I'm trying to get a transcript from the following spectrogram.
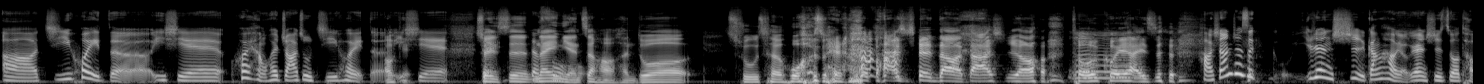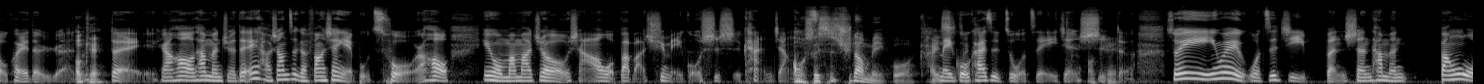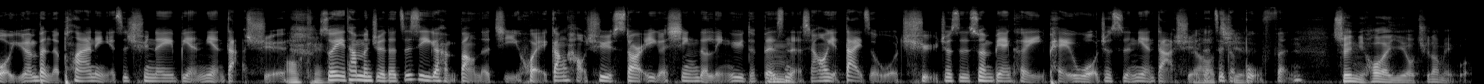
呃，机会的一些会很会抓住机会的一些所以是那一年正好很多出车祸，所以然后 发现到大家需要头盔，还是、好像就是认识，刚好有认识做头盔的人。OK 对，然后他们觉得，哎，好像这个方向也不错。然后，因为我妈妈就想要我爸爸去美国试试看，这样哦，所以是去到美国开始、美国开始做这一件事的。所以，因为我自己本身，他们帮我原本的 planning 也是去那一边念大学。OK，所以他们觉得这是一个很棒的机会，刚好去 start 一个新的领域的嗯 business，、然后也带着我去，就是顺便可以陪我就是念大学的这个部分。所以你后来也有去到美国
